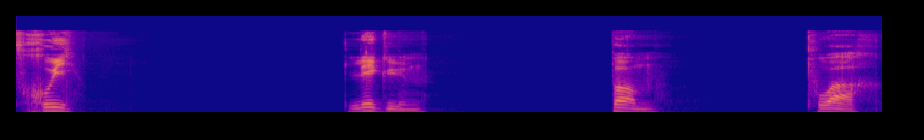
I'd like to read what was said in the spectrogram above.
fruits, légumes, pommes, poires,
